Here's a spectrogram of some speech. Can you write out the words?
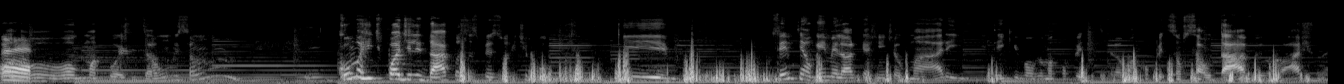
é. ou, ou, alguma coisa. Então, isso é um. Como a gente pode lidar com essas pessoas que, tipo, que sempre tem alguém melhor que a gente em alguma área e tem que envolver uma competição, uma competição saudável, eu acho, né?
